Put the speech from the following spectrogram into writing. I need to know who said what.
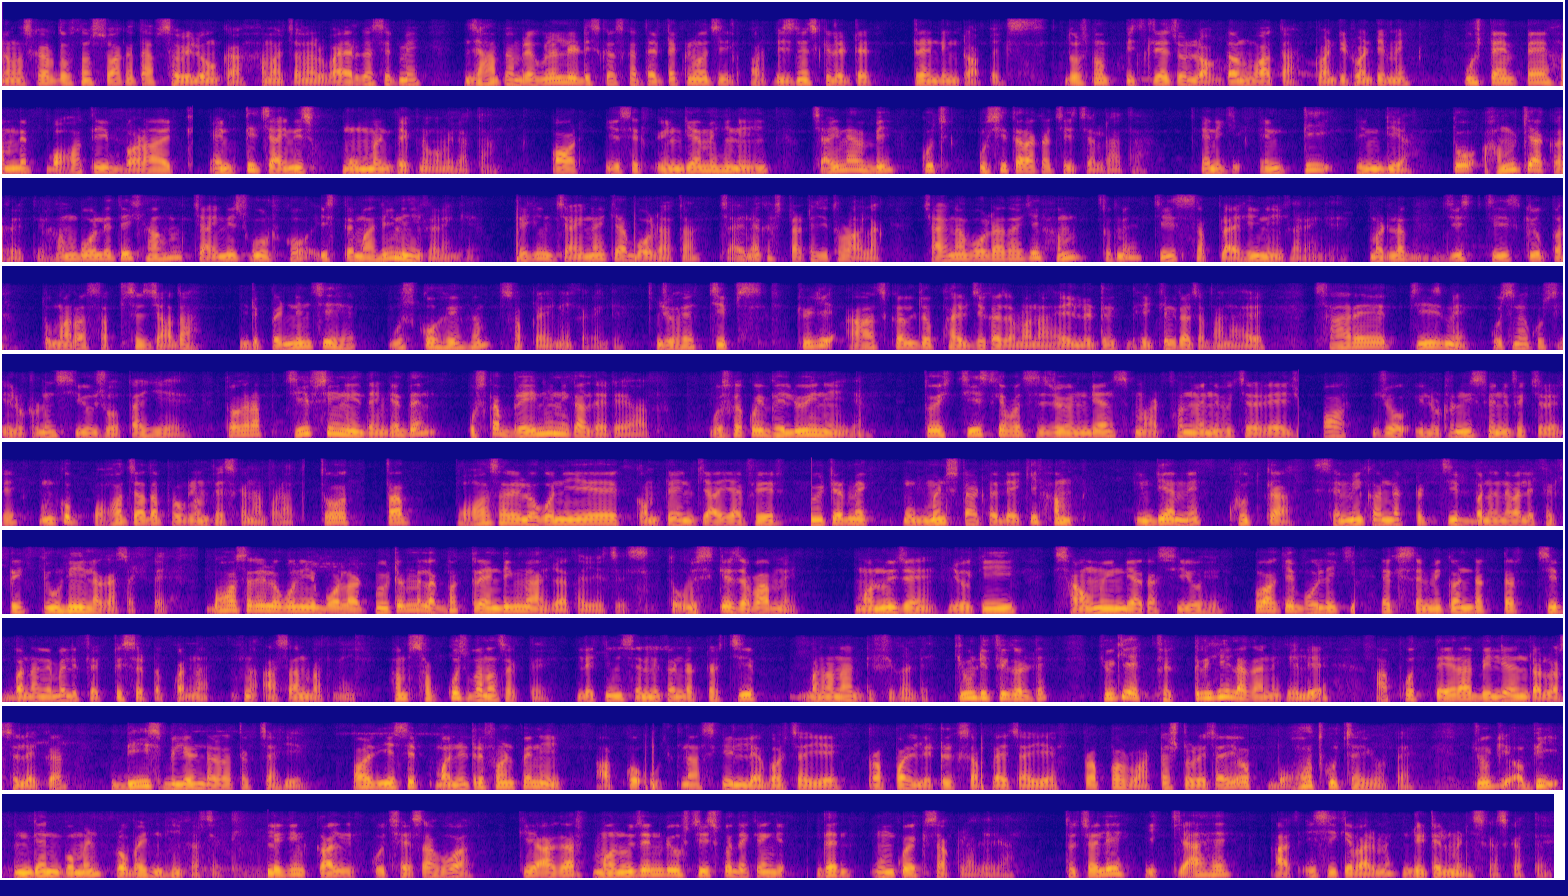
Speaker 1: नमस्कार दोस्तों, स्वागत है आप सभी लोगों का हमारे चैनल वायर गसिप में, जहाँ पे हम रेगुलरली डिस्कस करते हैं टेक्नोलॉजी और बिज़नेस के रिलेटेड ट्रेंडिंग टॉपिक्स दोस्तों, पिछले जो लॉकडाउन हुआ था 2020 में, उस टाइम पे हमने बहुत ही बड़ा एक एंटी चाइनीज़ मूवमेंट देखने को मिला था। और ये सिर्फ़ इंडिया में ही नहीं चाइना में भी कुछ उसी तरह का चीज़ चल रहा था। यानी कि एंटी इंडिया तो हम क्या कर रहे थे? हम बोल रहे थे कि हम चाइनीज़ गुड को इस्तेमाल ही नहीं करेंगे। लेकिन चाइना क्या बोल रहा था? चाइना का स्ट्रैटेजी थोड़ा अलग। चाइना बोल रहा था कि हम तुम्हें चीज़ सप्लाई ही नहीं करेंगे। मतलब जिस चीज़ के ऊपर तुम्हारा सबसे ज़्यादा डिपेंडेंसी है, उसको ही हम सप्लाई नहीं करेंगे, जो है चिप्स क्योंकि आजकल जो 5G का ज़माना है इलेक्ट्रिक व्हीकल का ज़माना है, सारे चीज़ में कुछ ना कुछ इलेक्ट्रॉनिक्स यूज़ होता ही है। तो अगर आप चिप्स ही नहीं देंगे देन उसका ब्रेन ही निकाल देते आप। उसका कोई वैल्यू ही नहीं है। तो इस चीज़ के वजह से जो इंडियन स्मार्टफ़ोन मैन्युफैक्चरर है और जो इलेक्ट्रॉनिक्स मैन्युफैक्चरर है, उनको बहुत ज़्यादा प्रॉब्लम फेस करना पड़ा तो तब बहुत सारे लोगों ने ये कंप्लेन किया या फिर ट्विटर में एक मूवमेंट स्टार्ट कर दिया कि हम इंडिया में खुद का सेमीकंडक्टर चिप बनाने वाली फैक्ट्री क्यों नहीं लगा सकते? बहुत सारे लोगों ने ये बोला। ट्विटर में लगभग ट्रेंडिंग में आ गया था ये चीज़। तो उसके जवाब में मनु जैन, जो कि साउमी इंडिया का सीईओ है वो आके बोले कि एक सेमीकंडक्टर चिप बनाने वाली फैक्ट्री सेटअप करना इतना आसान बात नहीं हम सब कुछ बना सकते हैं, लेकिन सेमीकंडक्टर चिप बनाना डिफ़िकल्ट है। क्यों डिफ़िकल्ट है? क्योंकि एक फैक्ट्री ही लगाने के लिए आपको तेरह बिलियन डॉलर से लेकर बीस बिलियन डॉलर तक चाहिए। और ये सिर्फ़ मॉनिटरी फंड पे नहीं, आपको उतना स्किल लेबर चाहिए प्रॉपर इलेक्ट्रिक सप्लाई चाहिए प्रॉपर वाटर स्टोरेज चाहिए और बहुत कुछ चाहिए होता है, जो कि अभी इंडियन गवर्नमेंट प्रोवाइड नहीं कर सकती। लेकिन कल कुछ ऐसा हुआ कि अगर मनुजन भी उस चीज़ को देखेंगे देन उनको एक शक लगेगा। तो चलिए, ये क्या है? आज इसी के बारे में डिटेल में डिस्कस करते हैं।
